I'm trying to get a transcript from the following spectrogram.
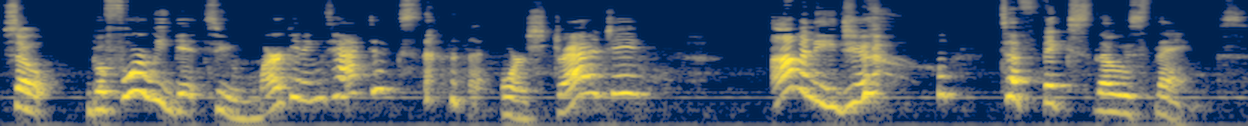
So before we get to marketing tactics or strategy, I'm gonna need you to fix those things.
